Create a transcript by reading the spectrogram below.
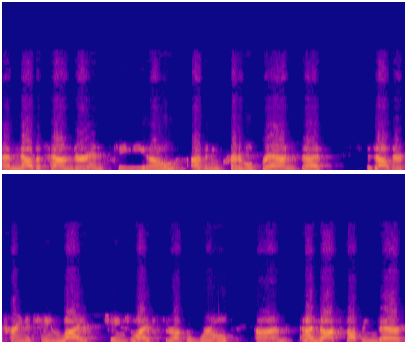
I'm now the founder and CEO of an incredible brand that is out there trying to change lives, change lives throughout the world. Um, and I'm not stopping there.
